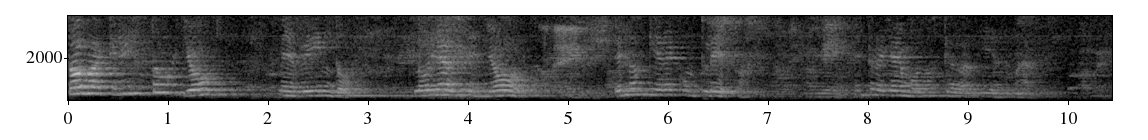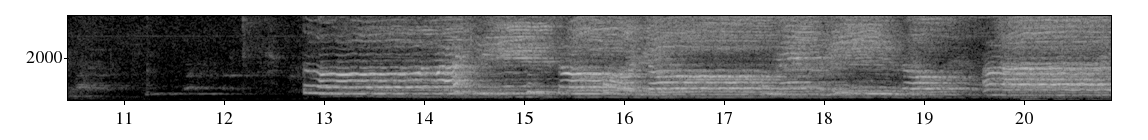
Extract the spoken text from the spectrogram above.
Yo, todo a Cristo, yo me rindo. Gloria al Señor. Él nos quiere completos. Entreguémonos cada día, hermano. Todo a Cristo yo me rindo. A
